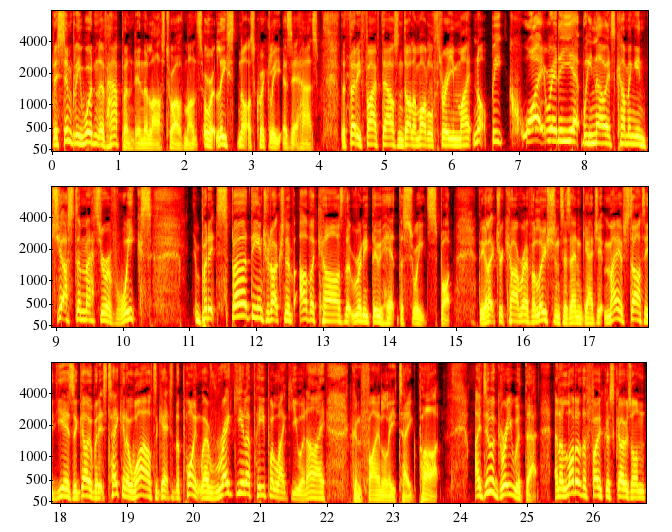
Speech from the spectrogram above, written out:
this simply wouldn't have happened in the last 12 months, or at least not as quickly as it has. The $35,000 Model 3 might not be quite ready yet. We know it's coming in just a matter of weeks but it spurred the introduction of other cars that really do hit the sweet spot. The electric car revolution, says Engadget, may have started years ago, but it's taken a while to get to the point where regular people like you and I can finally take part. I do agree with that, and a lot of the focus goes on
